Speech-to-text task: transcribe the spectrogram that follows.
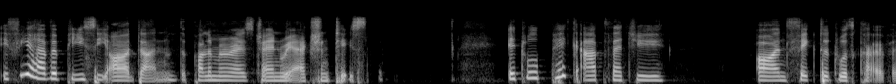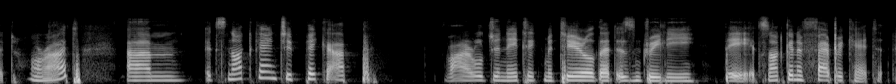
if you have a PCR done, the polymerase chain reaction test, it will pick up that you are infected with COVID. All right. Um, it's not going to pick up viral genetic material that isn't really there. It's not going to fabricate it.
